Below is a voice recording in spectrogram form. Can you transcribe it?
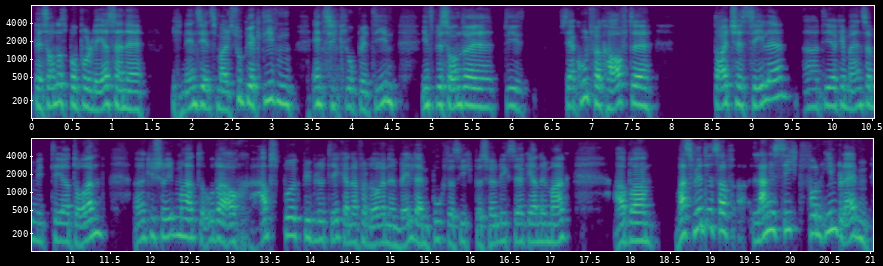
Besonders populär seine ich nenne sie jetzt mal subjektiven Enzyklopädien, insbesondere die sehr gut verkaufte Deutsche Seele, äh, die er gemeinsam mit Thea Dorn äh, geschrieben hat, oder auch Habsburg Bibliothek einer verlorenen Welt, ein Buch, das ich persönlich sehr gerne mag. Aber was wird jetzt auf lange Sicht von ihm bleiben?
